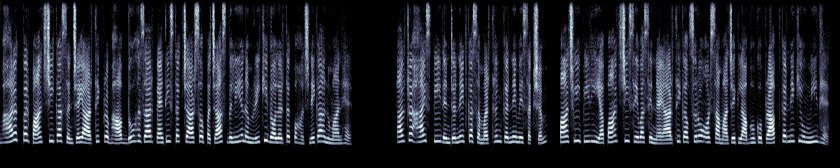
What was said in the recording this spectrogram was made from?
भारत पर 5G का संचय आर्थिक प्रभाव 2035 तक 450 बिलियन अमरीकी डॉलर तक पहुँचने का अनुमान है। अल्ट्रा हाई स्पीड इंटरनेट का समर्थन करने में सक्षम, पांचवी पीढ़ी या 5G सेवा से नए आर्थिक अवसरों और सामाजिक लाभों को प्राप्त करने की उम्मीद है,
